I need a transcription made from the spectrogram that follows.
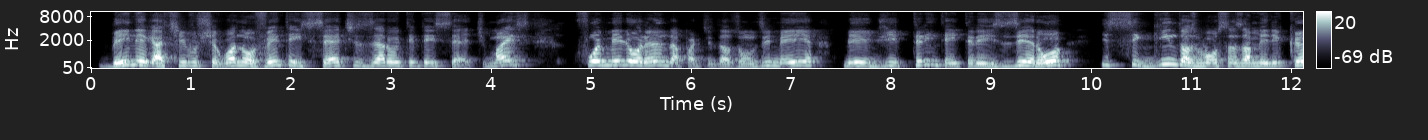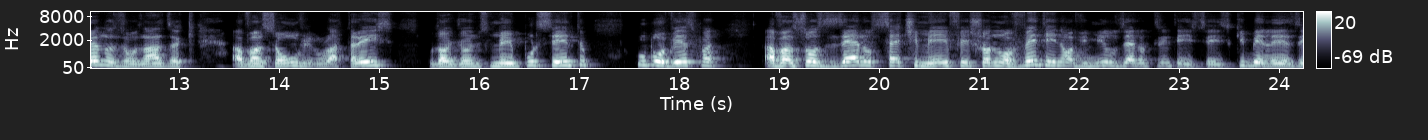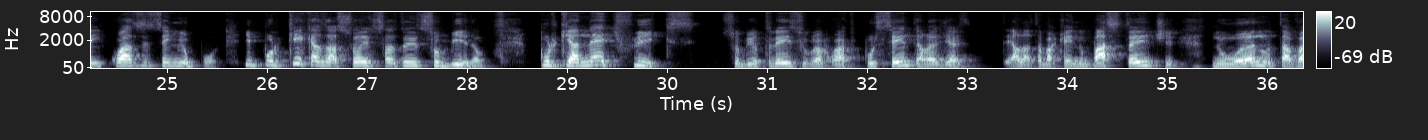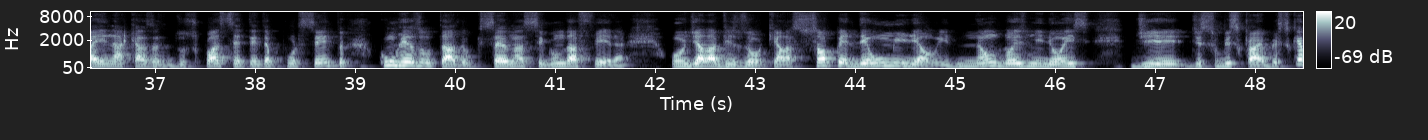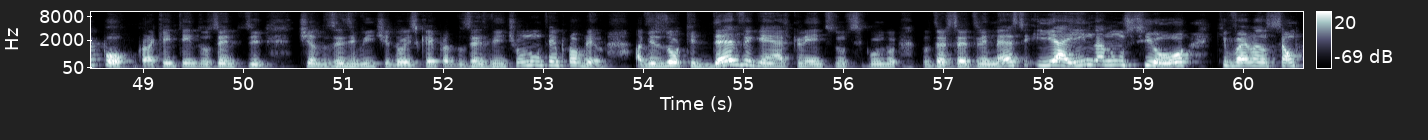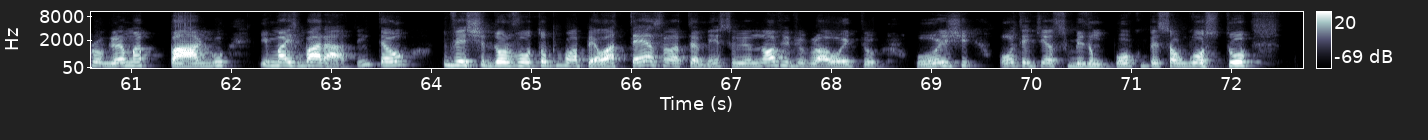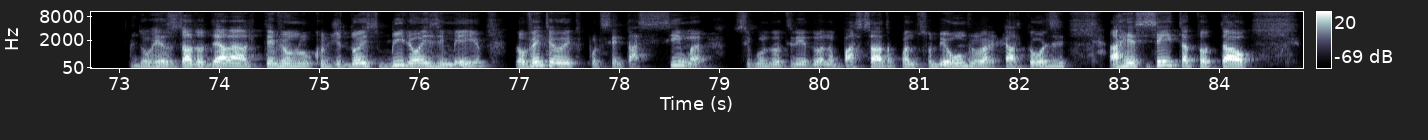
Bem negativo, chegou a 97,087, mas foi melhorando a partir das 11h30, meio-dia 33 zerou, e seguindo as bolsas americanas, o Nasdaq avançou 1,3%, o Dow Jones 0,5%, o Bovespa avançou 0,76 e fechou 99.036. Que beleza, hein? Quase 100 mil pontos. E por que, que as ações dos Estados Unidos subiram? Porque a Netflix subiu 3,4%, ela já ela estava caindo bastante no ano, estava aí na casa dos quase 70%, com um resultado que saiu na segunda-feira, onde ela avisou que ela só perdeu um milhão e não dois milhões de, de subscribers, que é pouco. Para quem tem 200 e, tinha 222, caiu para 221, não tem problema. Avisou que deve ganhar clientes no segundo, no terceiro trimestre e ainda anunciou que vai lançar um programa pago e mais barato. Então, o investidor voltou para o papel. A Tesla também subiu 9,8 hoje. Ontem tinha subido um pouco, o pessoal gostou do resultado dela, ela teve um lucro de 2 bilhões e meio, 98% acima do segundo tri do ano passado, quando subiu 1,14. A receita total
